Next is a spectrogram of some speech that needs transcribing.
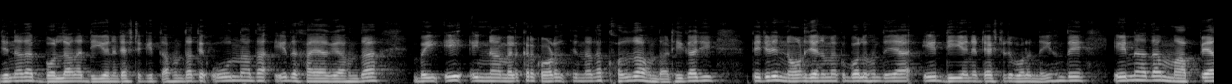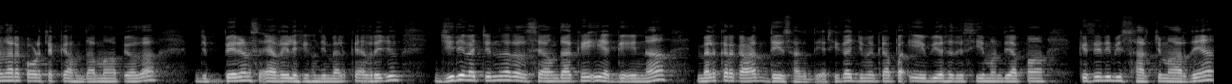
ਜਿਨ੍ਹਾਂ ਦਾ ਬੁੱਲਾਂ ਦਾ ਡੀਐਨਏ ਟੈਸਟ ਕੀਤਾ ਹੁੰਦਾ ਤੇ ਉਹਨਾਂ ਦਾ ਇਹ ਦਿਖਾਇਆ ਗਿਆ ਹੁੰਦਾ ਬਈ ਇਹ ਇੰਨਾ ਮਿਲਕ ਰਿਕਾਰਡ ਇਹਨਾਂ ਦਾ ਖੁਦ ਦਾ ਹੁੰਦਾ, ਠੀਕ ਆ ਜੀ? ਤੇ ਜਿਹੜੇ ਨਾਨ ਜੈਨੋਮਿਕ ਬੁੱਲ ਹੁੰਦੇ ਆ, ਇਹ ਡੀਐਨਏ ਟੈਸਟਡ ਬੁੱਲ ਨਹੀਂ ਹੁੰਦੇ। ਇਹਨਾਂ ਦਾ ਮਾਪਿਆਂ ਦਾ ਰਿਕਾਰਡ ਚੱਕਿਆ ਹੁੰਦਾ ਮਾਪਿਓ ਦਾ। ਪੇਰੈਂਟਸ ਐਵਰੇਜ ਲਿਖੀ ਹੁੰਦੀ ਮਿਲਕ ਐਵਰੇਜ ਜਿਹਦੇ ਵਿੱਚ ਇਹਨਾਂ ਦਾ ਦੱਸਿਆ ਹੁੰਦਾ ਕਿ ਇਹ ਅੱਗੇ ਇੰਨਾ ਮਿਲਕ ਰਿਕਾਰਡ ਦੇ ਸਕਦੇ ਆ, ਠੀਕ ਆ? ਜਿਵੇਂ ਕਿ ਆਪਾਂ ਏਬੀਐਸ ਦੇ ਸੀਮਨ ਦੇ ਆਪਾਂ ਕਿਸੇ ਦੀ ਵੀ ਸਰਚ ਮਾਰਦੇ ਆ,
